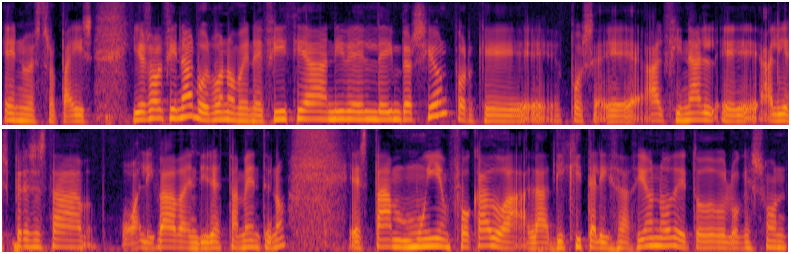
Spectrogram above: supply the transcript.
en nuestro país. Y eso al final, pues bueno, beneficia a nivel de inversión porque pues eh, al final eh, AliExpress está, o Alibaba indirectamente, ¿no? está muy enfocado a la digitalización ¿no? de todo lo que son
